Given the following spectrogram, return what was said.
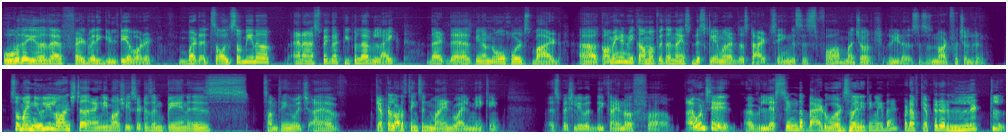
over the years, I've felt very guilty about it. But it's also been a an aspect that people have liked. That there has been a no holds barred uh, comic, and we come up with a nice disclaimer at the start saying this is for mature readers. This is not for children. So my newly launched uh, Angry Maushi Citizen Pain is something which I have kept a lot of things in mind while making, especially with the kind of uh, I won't say I've lessened the bad words or anything like that, but I've kept it a little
